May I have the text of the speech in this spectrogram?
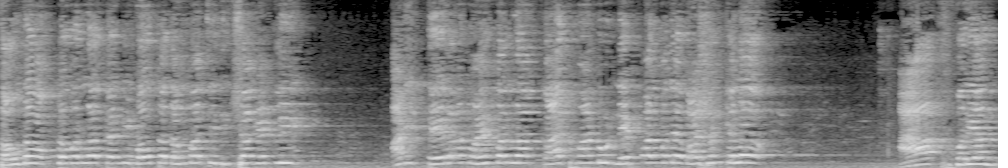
चौदा ऑक्टोबरला त्यांनी बौद्ध धम्माची दीक्षा घेतली आणि तेरा नोव्हेंबरला काठमांडू नेपाळमध्ये भाषण केलं. आजपर्यंत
